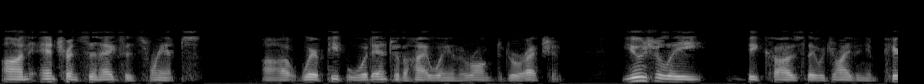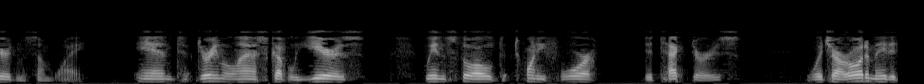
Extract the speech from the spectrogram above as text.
on entrance and exits ramps uh, where people would enter the highway in the wrong direction, usually because they were driving impaired in some way. And during the last couple of years, we installed 24 detectors which are automated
